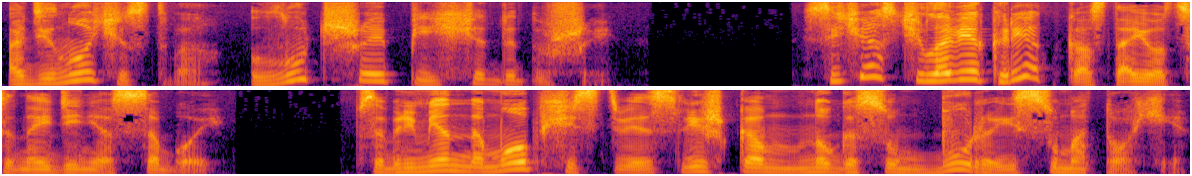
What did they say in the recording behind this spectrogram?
Одиночество — лучшая пища для души. Сейчас человек редко остается наедине с собой. В современном обществе слишком много сумбура и суматохи.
